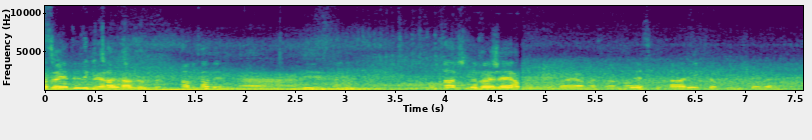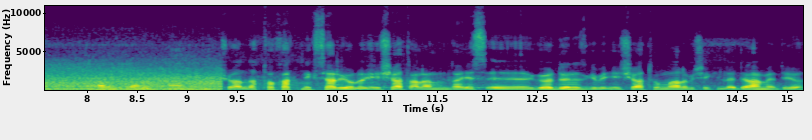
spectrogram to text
Eskiye dedi ki kazıldı. Tabii tabii. Ha, iyi. O karşıda Böyle bayağı mesafe. eski tarihi köprünün şeyleri. Kalıntıları. Şu anda Tokat Niksar yolu inşaat alanındayız. Ee, gördüğünüz gibi inşaat hummalı bir şekilde devam ediyor.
